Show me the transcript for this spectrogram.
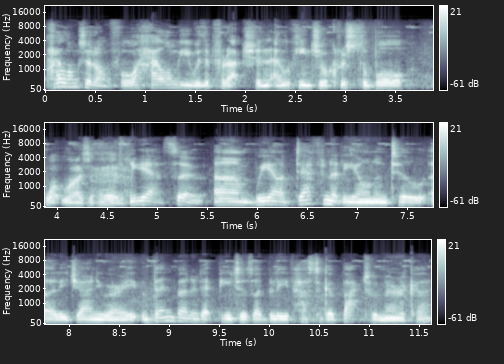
how long's it on for? How long are you with the production? And looking into your crystal ball, what lies ahead? Yeah, so um, we are definitely on until early January. Then Bernadette Peters, I believe, has to go back to America.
